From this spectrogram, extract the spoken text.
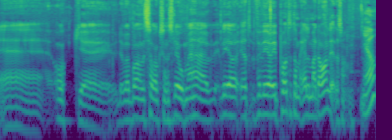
Eh, och eh, det var bara en sak som slog mig här. Vi har, för vi har ju pratat om Elma Danielsson. ja,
